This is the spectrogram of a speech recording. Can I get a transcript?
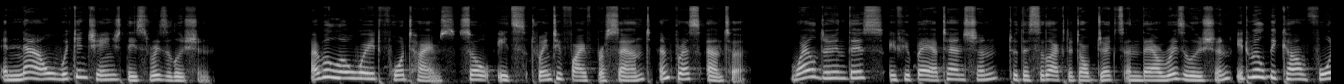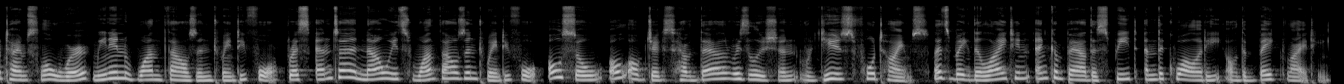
And now we can change this resolution. I will lower it 4 times, so it's 25% and press enter. While doing this, if you pay attention to the selected objects and their resolution, it will become 4 times lower, meaning 1024. Press enter and now it's 1024. Also, all objects have their resolution reduced 4 times. Let's bake the lighting and compare the speed and the quality of the baked lighting.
